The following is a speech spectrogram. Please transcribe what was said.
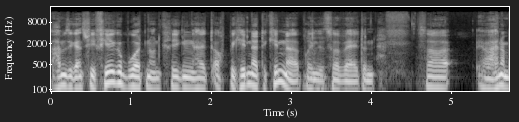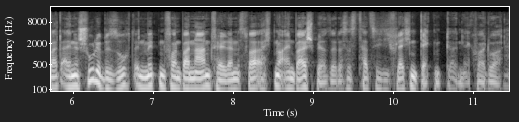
haben sie ganz viel Fehlgeburten und kriegen halt auch behinderte Kinder, bringen sie mhm. zur Welt. Und es war ja, Heinemann hat eine Schule besucht inmitten von Bananenfeldern. Das war echt nur ein Beispiel. Also das ist tatsächlich flächendeckend in Ecuador. Mhm.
